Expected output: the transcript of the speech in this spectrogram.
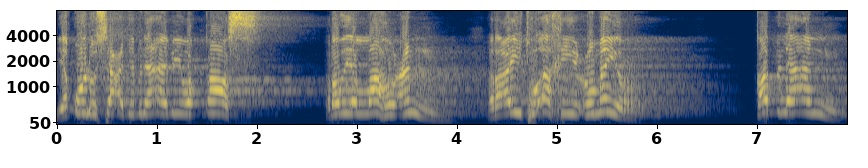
يقول سعد بن أبي وقاص رضي الله عنه رأيت أخي عمير قبل أن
